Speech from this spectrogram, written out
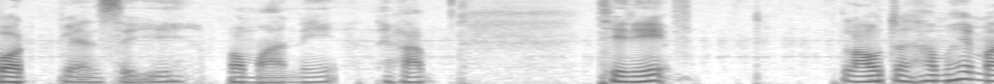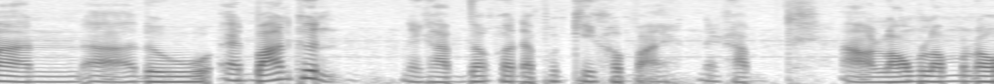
กดเปลี่ยนสีประมาณนี้นะครับ ทีนี้เราจะทำให้มันดูแอดวานซ์ขึ้นนะครับแล้วก็ดับเบิลคลิกเข้าไปนะครับเอาลองลองเรา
